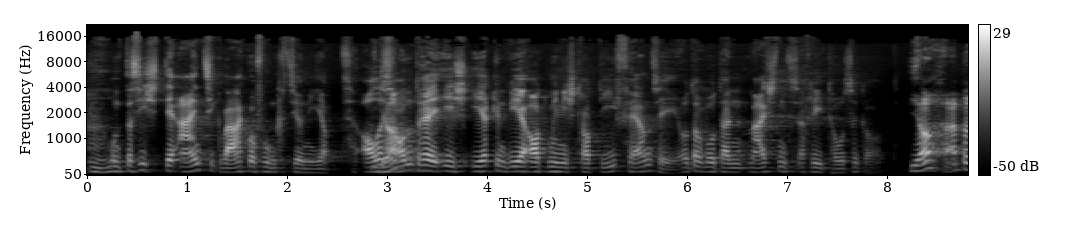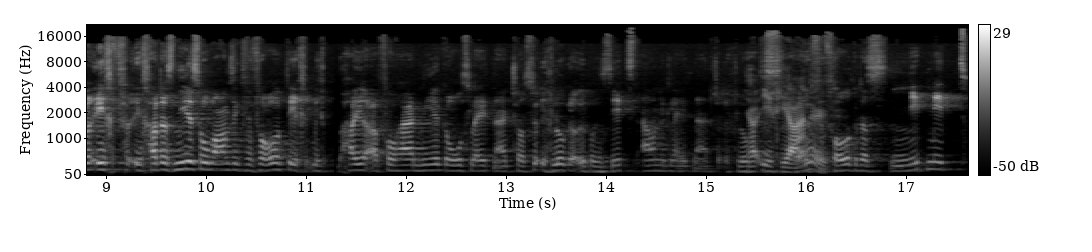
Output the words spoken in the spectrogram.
Mhm. Und das ist der einzige Weg, der funktioniert. Alles ja. andere ist irgendwie Administrativfernsehen, oder? Wo dann meistens ein bisschen in die Hose geht. Ja, aber ich, ich habe das nie so wahnsinnig verfolgt. Ich, ich habe ja vorher nie groß Late Night Shows. Ich schaue übrigens jetzt auch nicht Late Night Shows. Ich ja, ich ja auch nicht. Ich verfolge das nicht mit.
